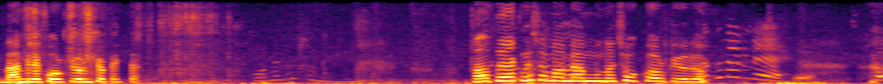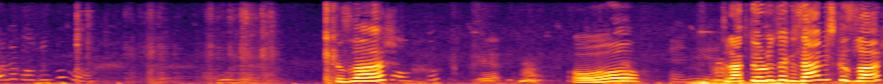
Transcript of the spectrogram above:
Ben bile korkuyorum köpekten. Fazla yaklaşamam ben buna. Çok korkuyorum. Kızlar. Oo, Anne. traktörünüz de güzelmiş kızlar.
